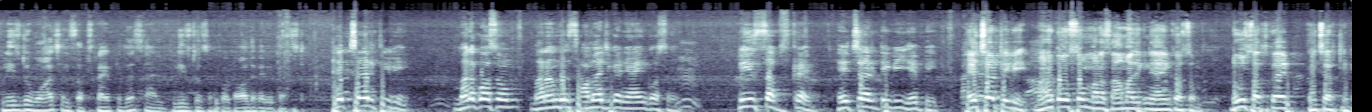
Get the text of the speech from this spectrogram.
please do watch and subscribe to this and please do support all the very best HR TV మన కోసం మనందరి సామాజిక న్యాయం కోసం please subscribe HR TV AP HR TV మన కోసం మన సామాజిక న్యాయం కోసం డూ సబ్స్క్రైబ్ హెచ్ఆర్ టీవీ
